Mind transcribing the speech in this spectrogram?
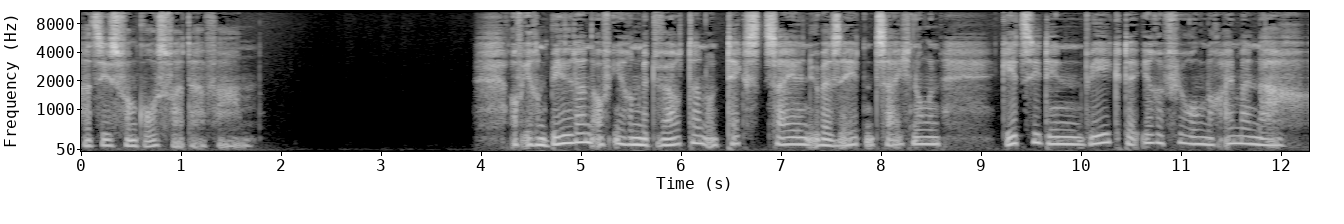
hat sie es vom Großvater erfahren. Auf ihren Bildern, auf ihren mit Wörtern und Textzeilen übersäten Zeichnungen geht sie den Weg der Irreführung noch einmal nach,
